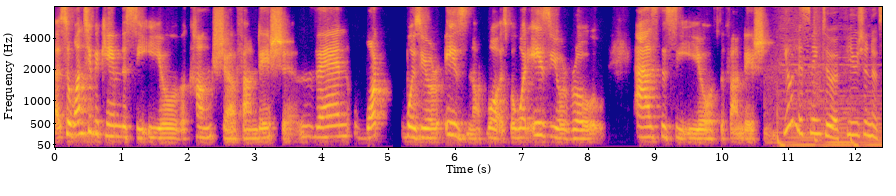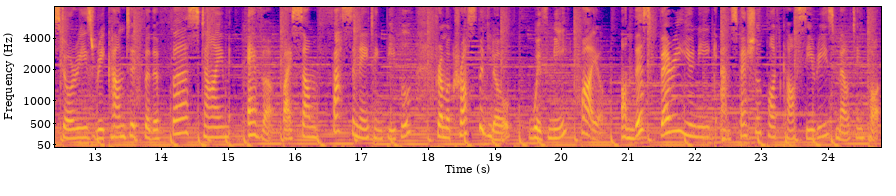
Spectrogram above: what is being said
uh, so once you became the ceo of a akanksha foundation then what was your is not was but what is your role as the CEO of the foundation. You're listening to a fusion of stories recounted for the first time ever by some fascinating people from across the globe with me, Payal, on this very unique and special podcast series, Melting Pot.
